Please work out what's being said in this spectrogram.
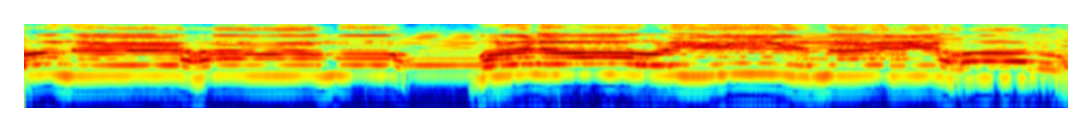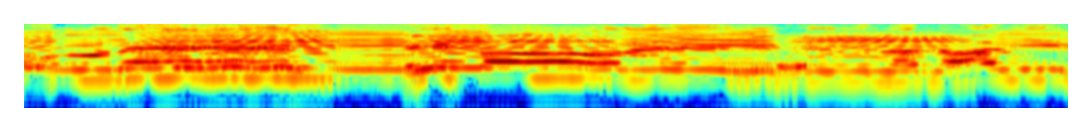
અને હામો મળ્યો ઈ નહીં હારો રે. લગાવી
